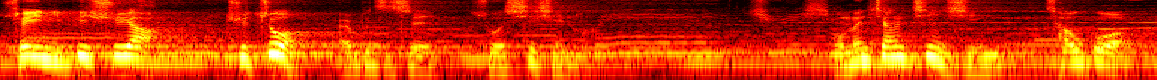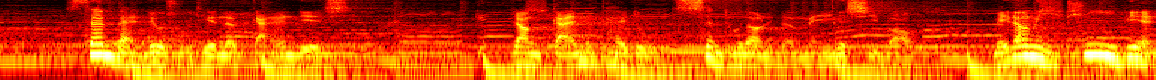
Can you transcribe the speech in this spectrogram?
所以你必须要去做，而不只是说谢谢你。我们将进行超过。”三百六十五天的感恩练习，让感恩的态度渗透到你的每一个细胞。每当你听一遍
